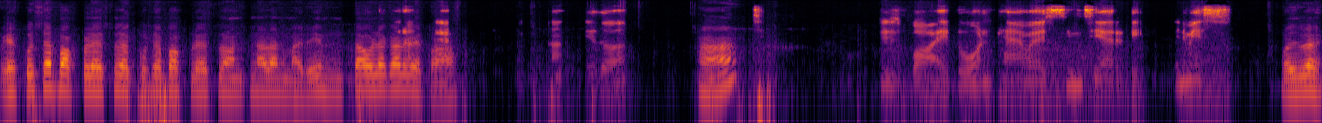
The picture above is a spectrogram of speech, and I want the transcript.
ఎక్కువసేపు ఒక ప్లేస్లో ఎక్కువసేపు ఒక ప్లేస్లో ఉంటున్నాడు అని మరి ఇంత అవలేకాడు రేపా ఏదో? ఆ? This boy don't have a sincerity. Enemies. వదిలే.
